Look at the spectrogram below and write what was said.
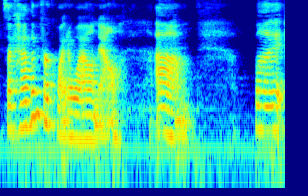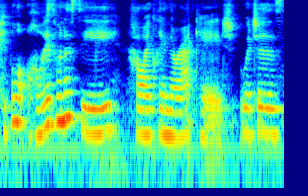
So I've had them for quite a while now. Um, but people always want to see how I clean the rat cage, which is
